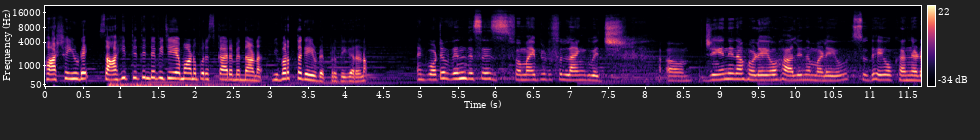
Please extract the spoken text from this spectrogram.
ഭാഷയുടെ സാഹിത്യത്തിന്റെ വിജയമാണ് പുരസ്കാരമെന്നാണ് വിവർത്തകയുടെ പ്രതികരണം And what a win this is for my beautiful language. Um, ಜೇನಿನ ಹೊಳೆಯೋ ಹಾಲಿನ ಮಳೆಯೋ ಸುಧೆಯೋ ಕನ್ನಡ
